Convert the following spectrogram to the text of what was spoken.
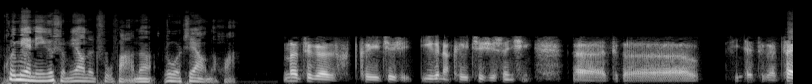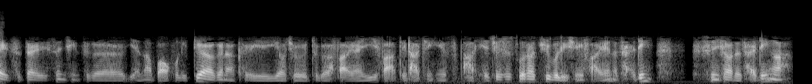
会面临一个什么样的处罚呢？如果这样的话，那这个可以继续，第一个呢可以继续申请，呃，这个呃这个再一次再申请这个延长保护令。第二个呢，可以要求这个法院依法对他进行司法，也就是说他拒不履行法院的裁定、生效的裁定啊、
